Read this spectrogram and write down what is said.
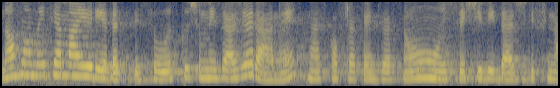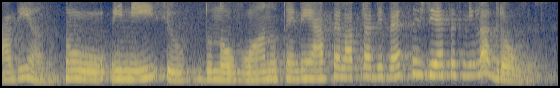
Normalmente a maioria das pessoas costuma exagerar, né? Nas confraternizações, festividades de final de ano. No início do novo ano, tendem a apelar para diversas dietas milagrosas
